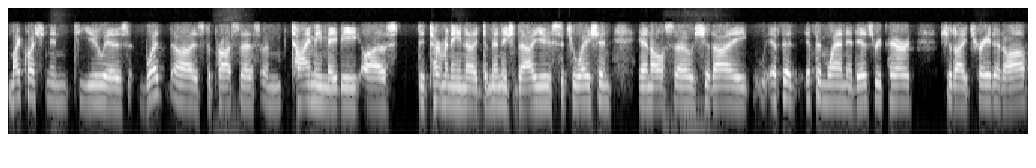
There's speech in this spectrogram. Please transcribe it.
My question to you is what uh, is the process and timing maybe uh, determining a diminished value situation? And also should I if it if and when it is repaired should I trade it off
